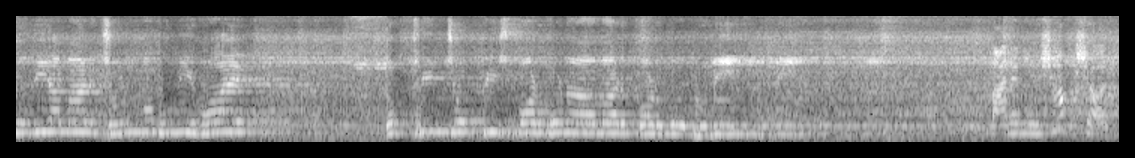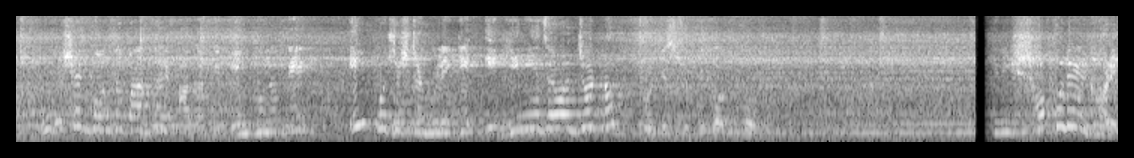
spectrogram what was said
যদি আমার জন্মভূমি হয় দক্ষিণ চব্বিশ পরগনা আমার কর্মভূমি। মাননীয় সংসদ, অভিষেক বন্দ্যোপাধ্যায় আগামী দিনগুলোতে এই প্রচেষ্টাগুলিকে এগিয়ে নিয়ে যাওয়ার জন্য প্রতিশ্রুতিবদ্ধ। তিনি সকলের ঘরে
